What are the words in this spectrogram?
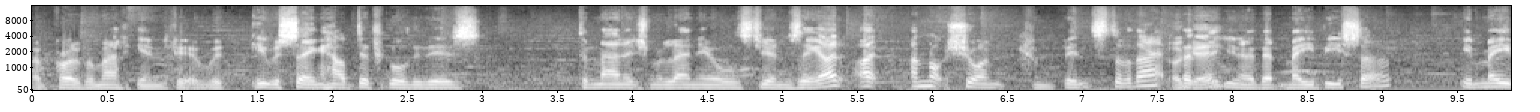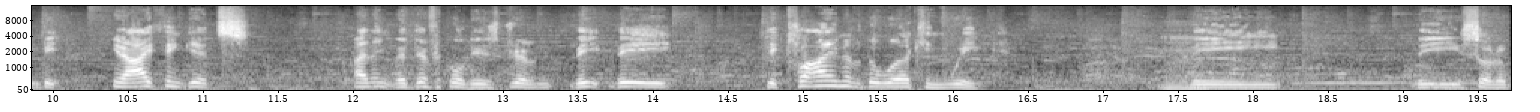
a programmatic interview. With, he was saying how difficult it is to manage millennials, Gen Z. I, I, I'm not sure I'm convinced of that, but Okay. uh, you know that may be so. It may be. You know, I think it's. I think the difficulty is driven the the decline of the working week, the the sort of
